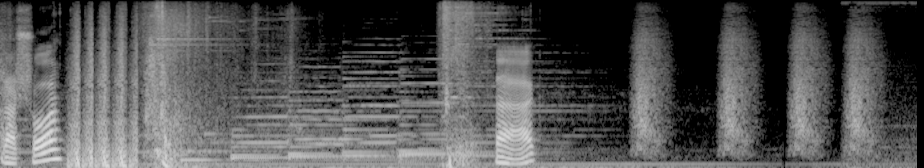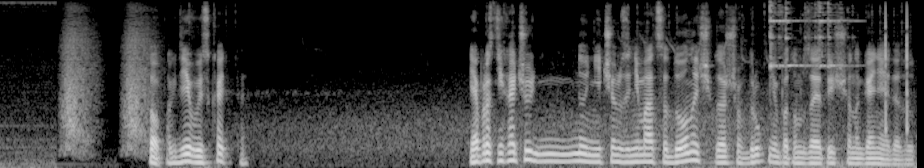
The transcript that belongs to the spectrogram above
Хорошо. Так. Стоп, а где его искать-то? Я просто не хочу, ну, ничем заниматься до ночи, потому что вдруг мне потом за это еще нагонять дадут.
